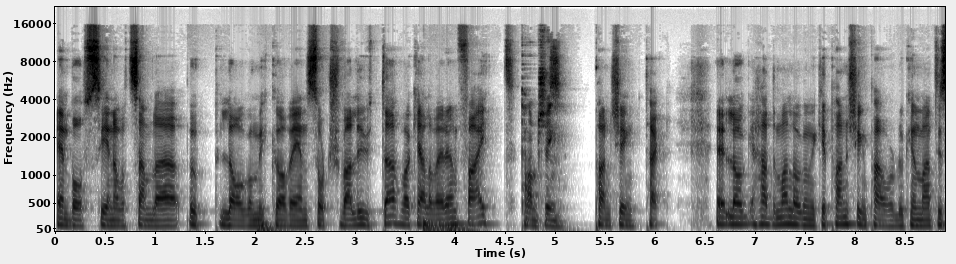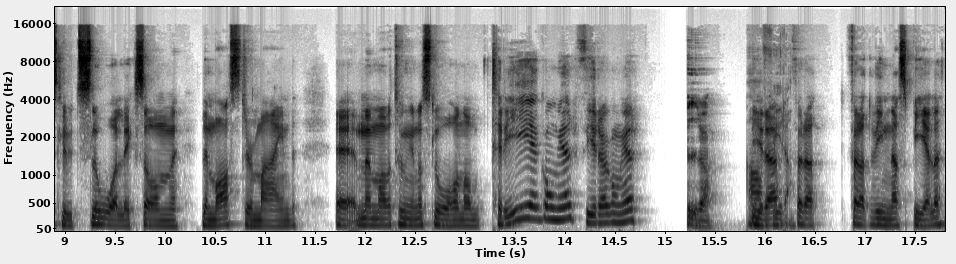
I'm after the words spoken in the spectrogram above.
en boss genom att samla upp lagom mycket av en sorts valuta. Vad kallar vi den? Fight? punching. Punching, tack. Eh, Lag, hade man lagom mycket punching power då kunde man till slut slå liksom the mastermind. Eh, Men man var tvungen att slå honom tre gånger, fyra gånger, Fyra. Ja, fyra, fyra. För, att, för att vinna spelet.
